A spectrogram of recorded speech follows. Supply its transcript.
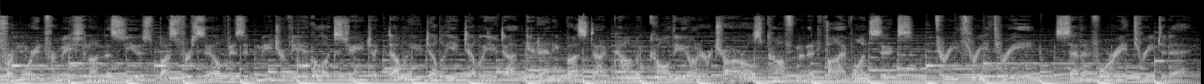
For more information on this used bus for sale visit Major Vehicle Exchange at www.getanybus.com and call the owner Charles Kaufman at 516-333-7483 today.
